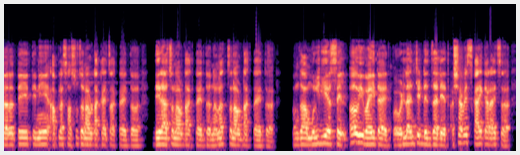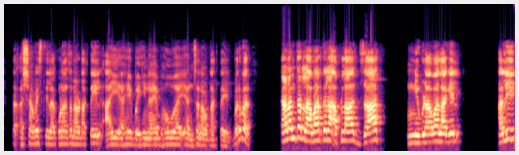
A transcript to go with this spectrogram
तर ते तिने आपल्या सासूचं नाव टाकायचं येतं दिराचं नाव टाकता येतं ननदचं नाव टाकता येतं. समजा मुलगी असेल अविवाहित आहेत वडिलांची डेट झाली आहे अशा वेळेस काय करायचं? तर अशा वेळेस तिला कोणाचं नाव टाकता येईल? आई आहे बहीण आहे भाऊ आहे यांचं नाव टाकता येईल. बरोबर? त्यानंतर लाभार्थ्याला आपला जात निवडावा लागेल. खाली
